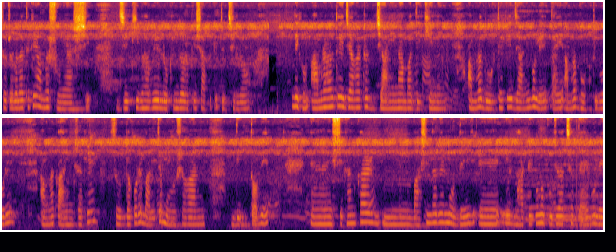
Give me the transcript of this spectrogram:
ছোটোবেলা থেকে আমরা শুনে আসছি যে কীভাবে লক্ষিন্দরকে সাপে কেটেছিল। দেখুন, আমরা হয়তো এই জায়গাটা জানি না বা দেখিনি। আমরা দূর থেকে জানি বলে তাই আমরা ভক্তি করে আমরা কাহিনীটাকে শ্রদ্ধা করে বাড়িতে মনসা গান দিই। তবে সেখানকার বাসিন্দাদের মধ্যে এই ঘাটে কোনো পুজো আচ্ছা দেয় বলে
